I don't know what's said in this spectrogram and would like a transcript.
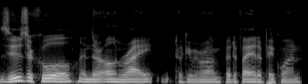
Zoos are cool in their own right don't get me wrong but if i had to pick one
